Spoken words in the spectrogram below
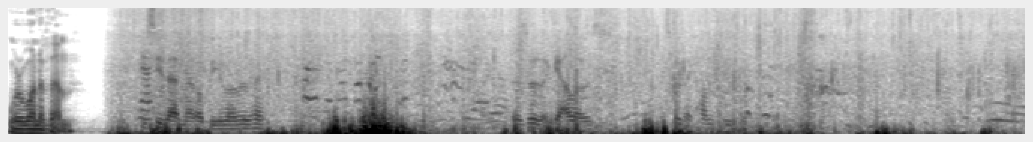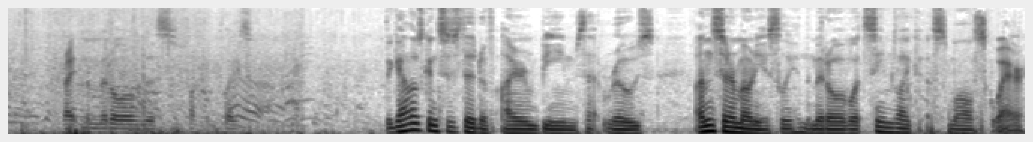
were one of them. You see that metal beam over there? Those are the gallows. That's where they hung people. Right in the middle of this fucking place. The gallows consisted of iron beams that rose unceremoniously in the middle of what seemed like a small square,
